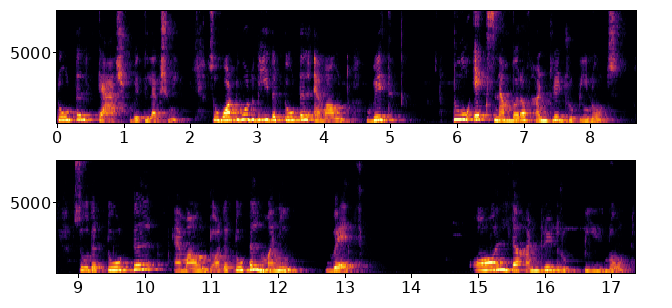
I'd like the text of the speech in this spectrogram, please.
total cash with Lakshmi? So what would be the total amount with 2x number of 100 rupee notes? So the total amount or the total money with all the 100 rupee note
